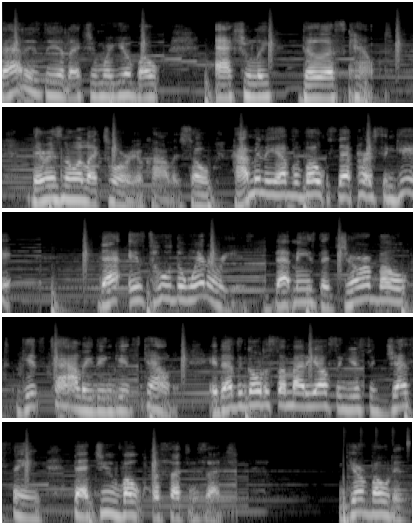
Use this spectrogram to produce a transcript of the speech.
that is the election where your vote actually does count. There is no electoral college. So how many ever votes that person get, that is who the winner is. That means that your vote gets tallied and gets counted. It doesn't go to somebody else and you're suggesting that you vote for such and such. Your vote is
